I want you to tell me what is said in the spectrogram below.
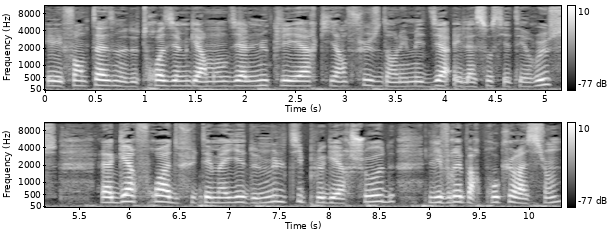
et les fantasmes de troisième guerre mondiale nucléaire qui infusent dans les médias et la société russe, la guerre froide fut émaillée de multiples guerres chaudes livrées par procuration,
